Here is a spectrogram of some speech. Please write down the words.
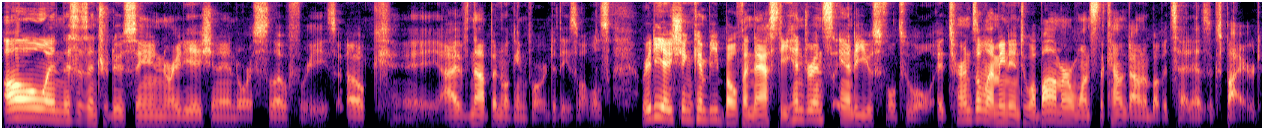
Oh, and this is introducing radiation and or slow freeze. Okay, I've not been looking forward to these levels. Radiation can be both a nasty hindrance and a useful tool. It turns a lemming into a bomber once the countdown above its head has expired.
